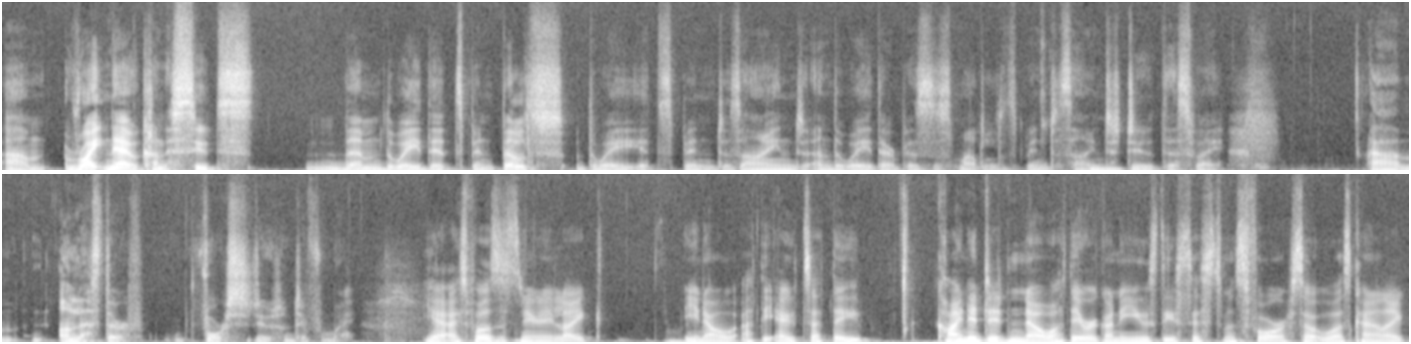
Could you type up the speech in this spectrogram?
Um, right now, it kind of suits them the way that it's been built, the way it's been designed, and the way their business model has been designed mm. to do it this way. Um, unless they're forced to do it a different way. Yeah, I suppose it's nearly like, you know, at the outset they kind of didn't know what they were going to use these systems for, so it was kind of like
